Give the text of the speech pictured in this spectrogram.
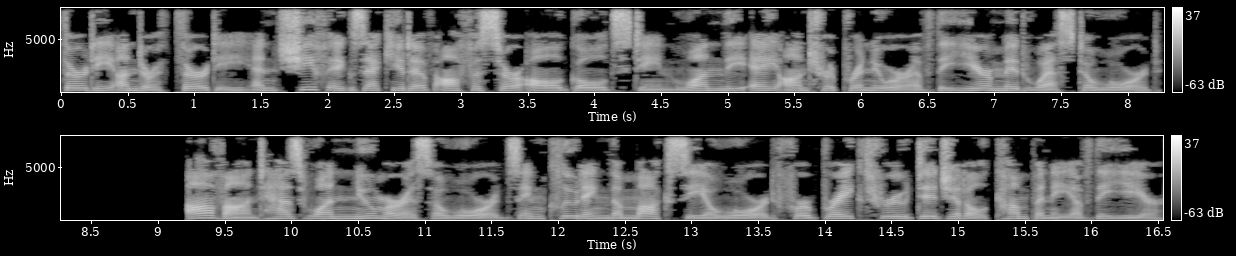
30 Under 30 and Chief Executive Officer Al Goldstein won the A Entrepreneur of the Year Midwest Award. Avant has won numerous awards including the Moxie Award for Breakthrough Digital Company of the Year,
